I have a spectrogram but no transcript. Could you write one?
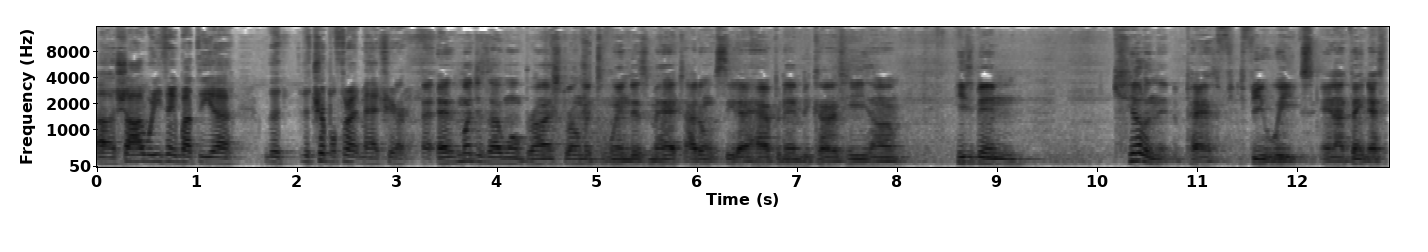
uh, Shad, what do you think about the uh, the the triple threat match here? As much as I want Braun Strowman to win this match, I don't see that happening because he um he's been killing it the past few weeks, and I think that's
